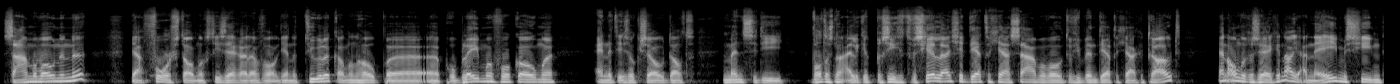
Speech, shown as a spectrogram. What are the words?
samenwonenden? Ja, voorstanders die zeggen daarvan: ja, natuurlijk kan een hoop uh, problemen voorkomen. En het is ook zo dat mensen die wat is nou eigenlijk het, precies het verschil als je 30 jaar samenwoont of je bent 30 jaar getrouwd? En anderen zeggen, nou ja, nee, misschien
